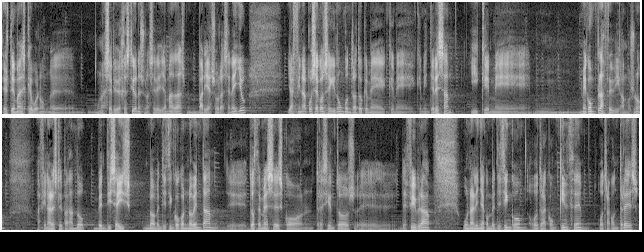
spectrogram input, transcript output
el tema es que, bueno, eh, una serie de gestiones, una serie de llamadas, varias horas en ello y al final pues he conseguido un contrato que me, que me, que me interesa y que me, me complace, digamos, ¿no? Al final estoy pagando 26 no, 25,90, eh, 12 meses con 300 eh, de fibra, una línea con 25, otra con 15, otra con 3.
